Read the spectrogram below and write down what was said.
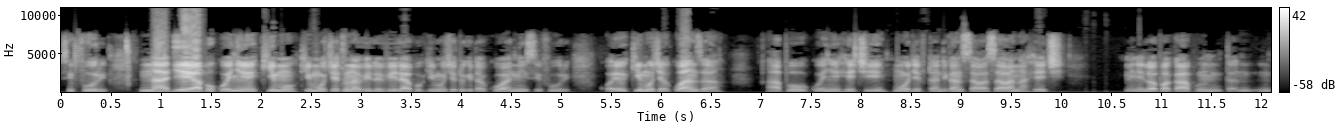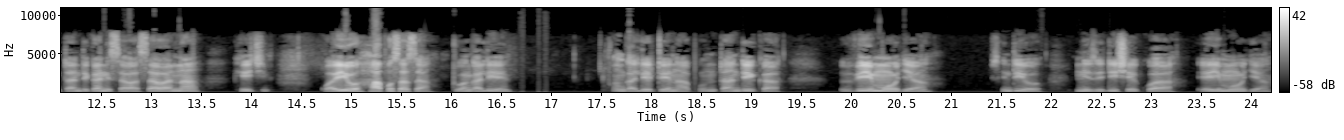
sifuri. Na je hapo kwenye kimo kimo chetu na vile vile hapo kimo chetu kitakuwa ni sifuri. Kwa hiyo kimo cha kwanza hapo kwenye h moja tutaandika ni sawasawa na h. Menelewa mpaka hapo? Nitaandika ni sawasawa na h. Kwa hiyo hapo sasa tuangalie angalie tena hapo. Nitaandika v moja si ndio? Nizidishe kwa a moja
